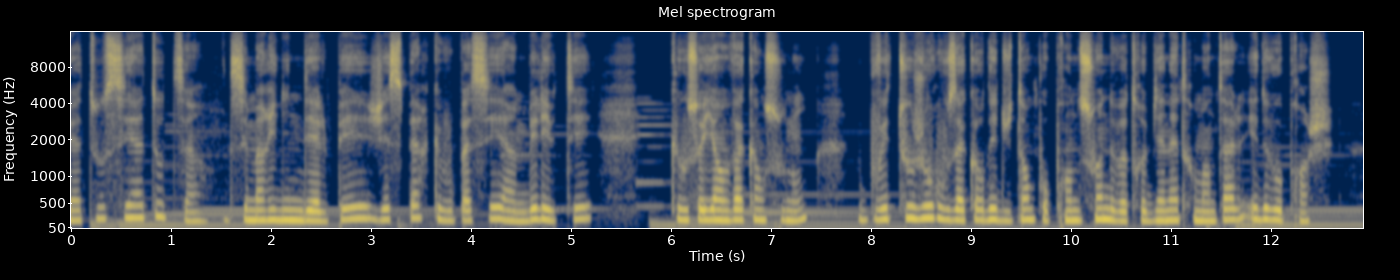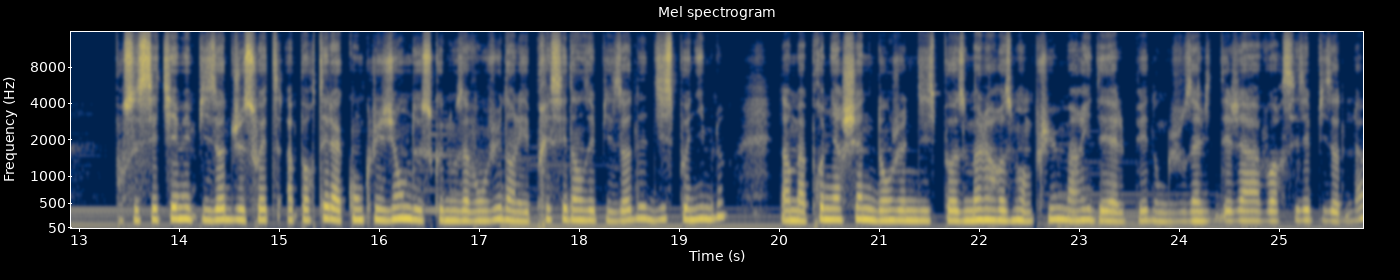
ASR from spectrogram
à tous et à toutes, c'est Marilyn DLP, j'espère que vous passez un bel été, que vous soyez en vacances ou non. Vous pouvez toujours vous accorder du temps pour prendre soin de votre bien-être mental et de vos proches. Pour ce septième épisode, je souhaite apporter la conclusion de ce que nous avons vu dans les précédents épisodes disponibles dans ma première chaîne dont je ne dispose malheureusement plus, Marie DLP, donc je vous invite déjà à voir ces épisodes-là.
